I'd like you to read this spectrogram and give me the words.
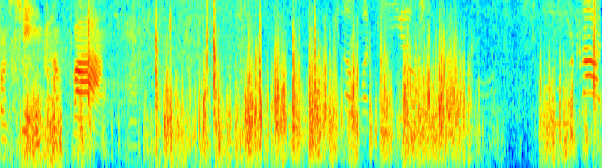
โอเคครับป้ามีเรามาเที่ยวโคราช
